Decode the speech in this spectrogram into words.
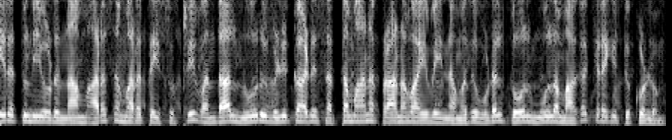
ஈரத்துணியோடு நாம் அரச மரத்தை சுற்றி வந்தால் நூறு விழுக்காடு சத்தமான பிராணவாயுவை நமது உடல் தோல் மூலமாக கிரகித்துக் கொள்ளும்.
